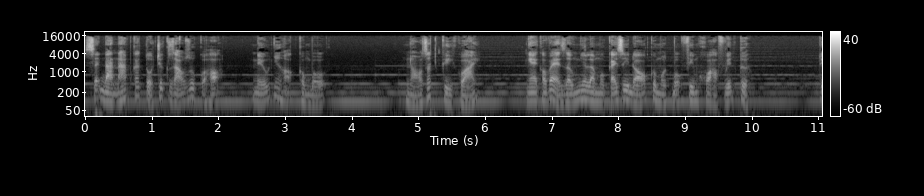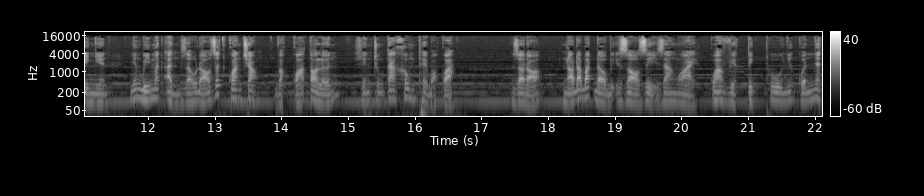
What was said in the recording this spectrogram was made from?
sẽ đàn áp các tổ chức giáo dục của họ nếu như họ công bố. Nó rất kỳ quái nghe có vẻ giống như là một cái gì đó của một bộ phim khoa học viễn tưởng. Tuy nhiên, những bí mật ẩn giấu đó rất quan trọng và quá to lớn khiến chúng ta không thể bỏ qua. Do đó, nó đã bắt đầu bị dò dỉ ra ngoài qua việc tịch thu những cuốn nhật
